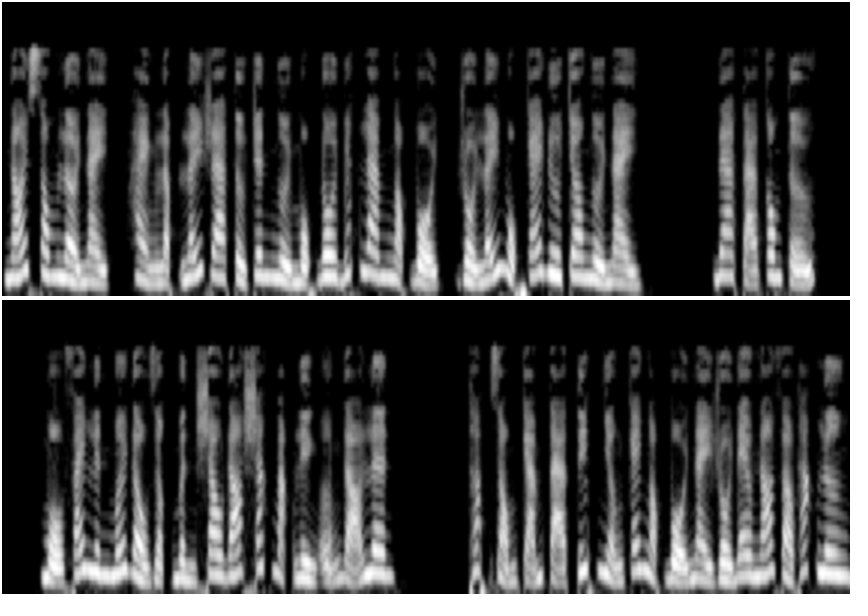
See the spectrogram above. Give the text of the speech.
Nói xong lời này, Hàng Lập lấy ra từ trên người một đôi bích lam ngọc bội, rồi lấy một cái đưa cho người này. Đa tạ công tử. Mộ phái linh mới đầu giật mình sau đó sắc mặt liền ửng đỏ lên. Thấp giọng cảm tạ tiếp nhận cái ngọc bội này rồi đeo nó vào thắt lưng.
